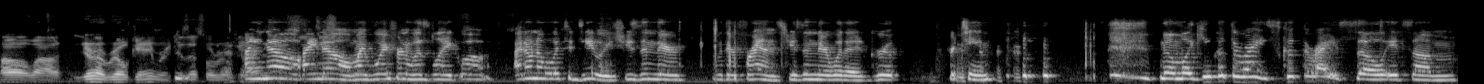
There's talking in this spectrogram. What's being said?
Oh wow, you're a real gamer because that's what real. Gamers I know, I know. My boyfriend was like, "Well, I don't know what to do." She's in there with her friends. She's in there with a group, her team. no, I'm like, you cook the rice, cook the rice. So it's um,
